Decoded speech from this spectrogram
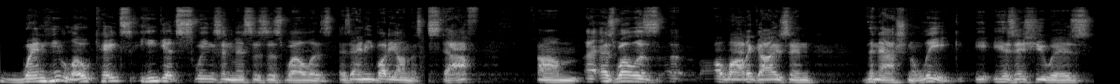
when he locates, he gets swings and misses as well as, as anybody on the staff, um, as well as a, lot of guys in the National League. His issue is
